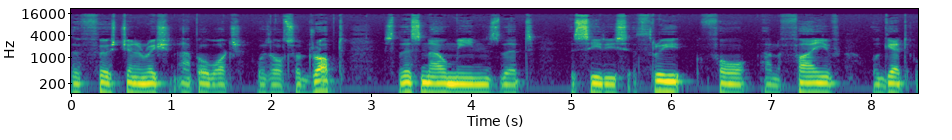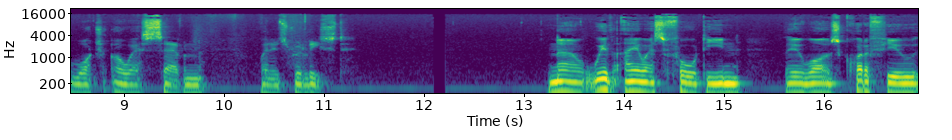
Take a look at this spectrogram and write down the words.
the first generation Apple Watch was also dropped, so this now means that the Series 3, 4, and 5 will get Watch OS 7 when it's released. Now, with iOS 14, there was quite a few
